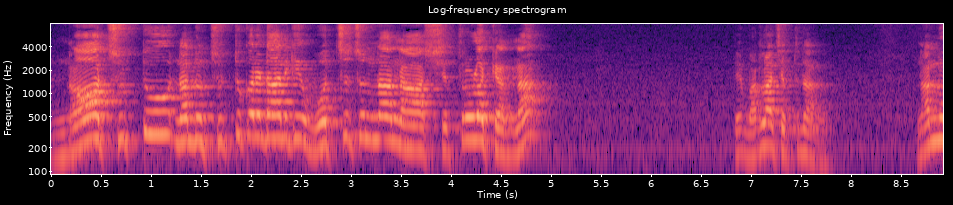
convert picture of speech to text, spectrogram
నా చుట్టూ నన్ను చుట్టుకొనడానికి వచ్చుచున్న నా శత్రువుల కన్నా నేను మరలా చెప్తున్నాను నన్ను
